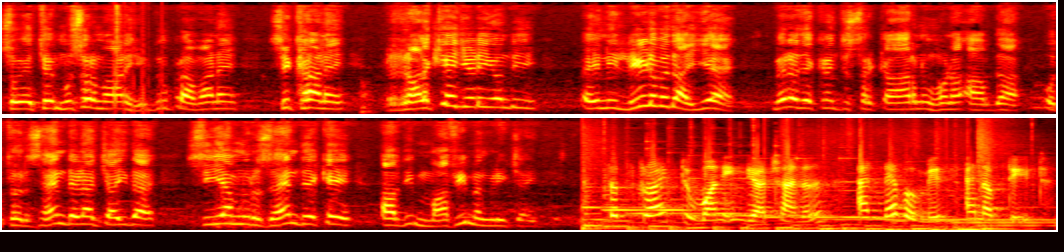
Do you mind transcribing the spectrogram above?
ਸੋ ਇੱਥੇ ਮੁਸਲਮਾਨ ਹਿੰਦੂ ਭਰਾਵਾਂ ਨੇ ਸਿੱਖਾਂ ਨੇ ਰਲ ਕੇ ਜਿਹੜੀ ਉਹਦੀ ਇੰਨੀ ਲੀਡ ਵਧਾਈ ਹੈ ਮੇਰੇ ਦੇਖਣ 'ਚ ਸਰਕਾਰ ਨੂੰ ਹੁਣ ਆਪਦਾ ਉੱਥੋਂ ਰਿਜ਼ਾਈਨ ਦੇਣਾ ਚਾਹੀਦਾ ਹੈ, ਸੀਐਮ ਨੂੰ ਰਿਜ਼ਾਈਨ ਦੇ ਕੇ ਆਪਦੀ ਮਾਫੀ ਮੰਗਣੀ ਚਾਹੀਦੀ ਹੈ Subscribe to One India channel and never miss an update.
